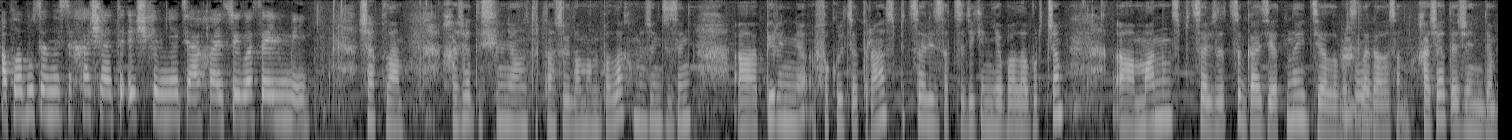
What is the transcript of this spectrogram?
Аплабузанысы хашаты эшкіліне де ахай суйласа елмей. Шапла. Хажа дышылне онтыртан суйламан балах, мыжын дизин пирин факультетра специализация деген я бала бурчам. Манын специализация газетное дело вырслагаласан. Хажа дежендем.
